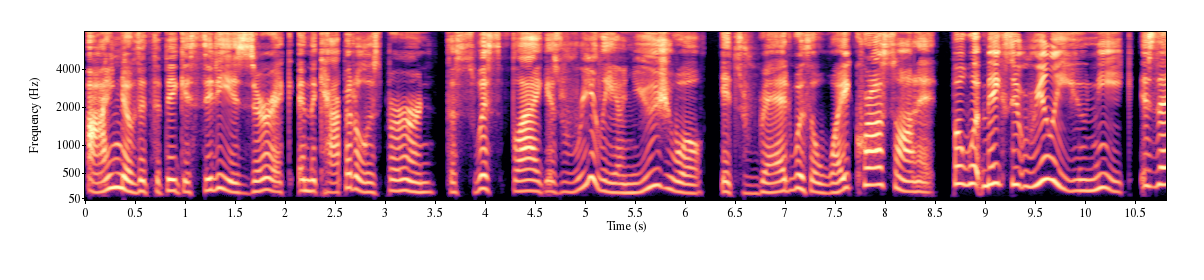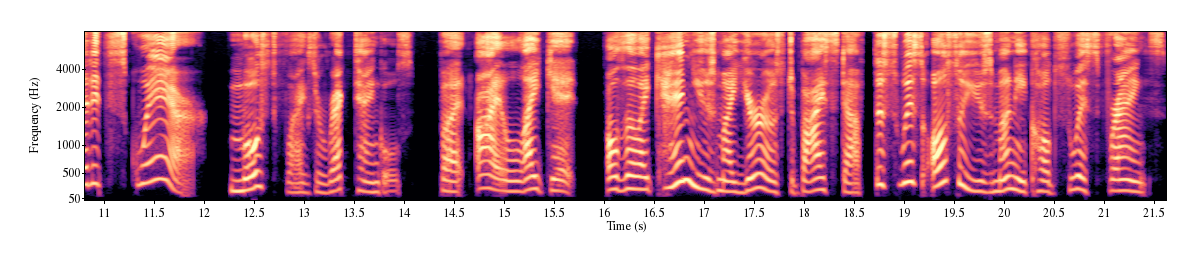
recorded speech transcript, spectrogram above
I know that the biggest city is Zurich and the capital is Bern. The Swiss flag is really unusual. It's red with a white cross on it. But what makes it really unique is that it's square. Most flags are rectangles, but I like it. Although I can use my euros to buy stuff, the Swiss also use money called Swiss francs.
